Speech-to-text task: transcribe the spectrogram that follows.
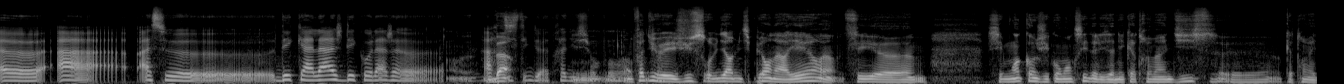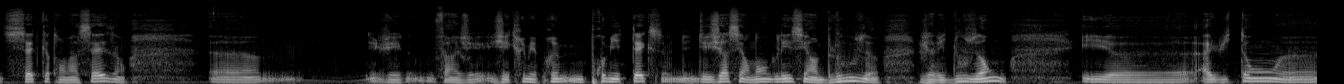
euh, à, à ce décalage, décollage Bah, artistique de la tradition pour, En fait, je vais juste revenir un petit peu en arrière. C'est c'est moi quand j'ai commencé dans les années 90, euh, 97, 96. Euh, j'ai enfin, écrit mes pre- premiers textes. Déjà, c'est en anglais, c'est un blues. J'avais 12 ans. Et euh, à 8 ans, euh,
